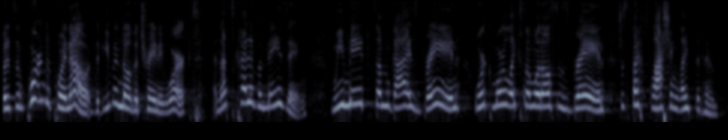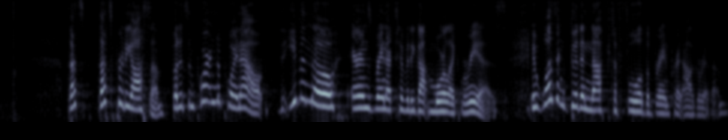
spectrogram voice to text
But it's important to point out that even though the training worked, and that's kind of amazing, we made some guy's brain work more like someone else's brain just by flashing lights at him. That's, that's pretty awesome. But it's important to point out that even though Aaron's brain activity got more like Maria's, it wasn't good enough to fool the brain print algorithm.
